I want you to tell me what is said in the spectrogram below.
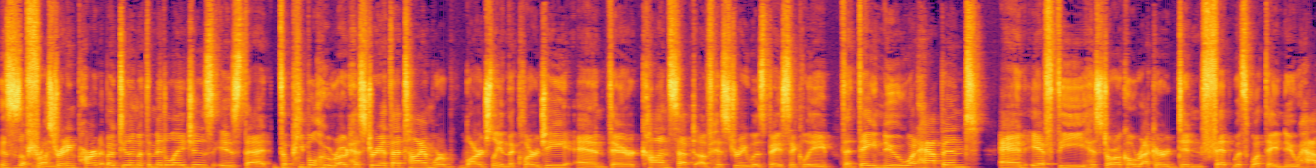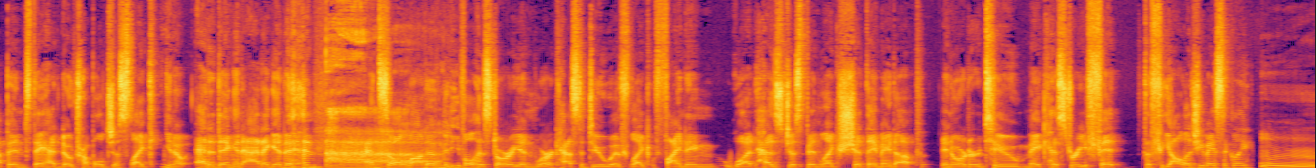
this is a frustrating mm. part about dealing with the Middle Ages is that the people who wrote history at that time were largely in the clergy, and their concept of history was basically that they knew what happened. And if the historical record didn't fit with what they knew happened, they had no trouble just like, you know, editing and adding it in. And so a lot of ah. medieval historian work has to do with like finding what has just been like shit they made up in order to make history fit the theology, basically. Hmm.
